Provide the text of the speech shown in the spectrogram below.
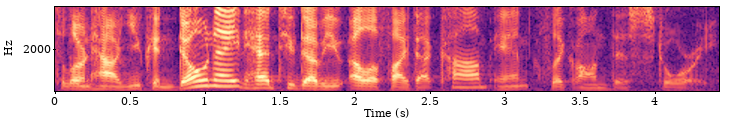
To learn how you can donate, head to WLFI.com and click on this story.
